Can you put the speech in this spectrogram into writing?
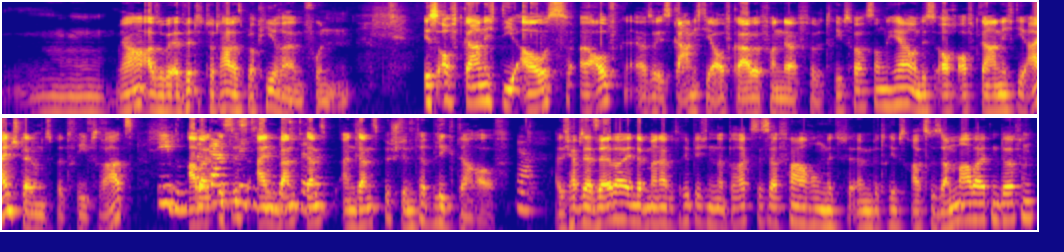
mm, ja, also er wird total als Blockierer empfunden. Ist oft gar nicht die Aus, äh, auf, also ist gar nicht die Aufgabe von der Betriebsverfassung her und ist auch oft gar nicht die Einstellung des Betriebsrats. Eben, aber es ist ein ganz, ganz, ein ganz bestimmter Blick darauf. Ja. Also ich habe ja selber in meiner betrieblichen Praxiserfahrung mit ähm, Betriebsrat zusammenarbeiten dürfen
